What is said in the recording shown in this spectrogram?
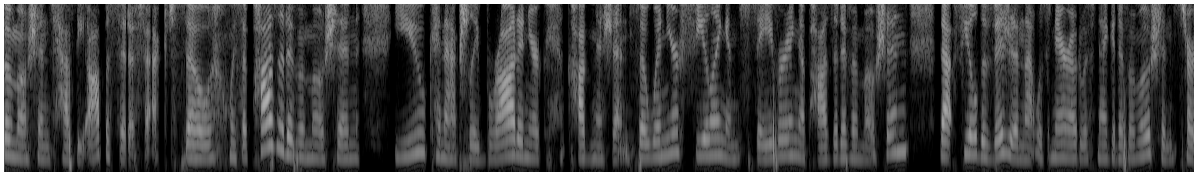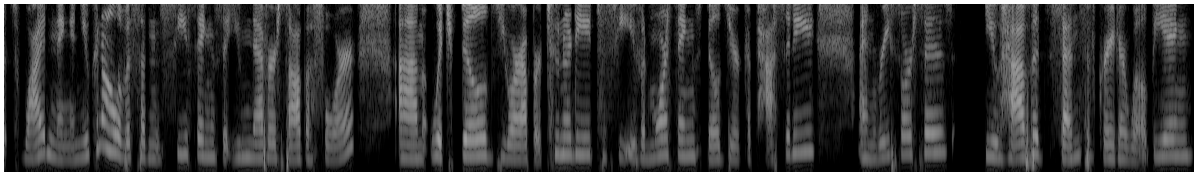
emotions have the opposite effect. So with a positive emotion, you can actually broaden your cognition. So when you're feeling and savoring a positive emotion, that field of vision that was narrowed with negative emotions starts widening and you can all of a sudden see things that you never saw before, um, which builds your opportunity to see even more things, builds your capacity and resources. You have a sense of greater well-being,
